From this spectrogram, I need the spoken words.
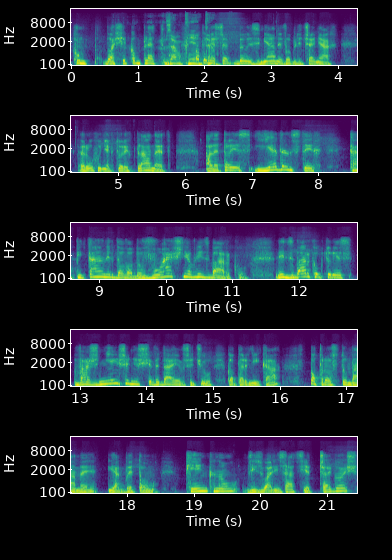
kom, właśnie kompletna. Zamknięta. Potem jeszcze były zmiany w obliczeniach ruchu niektórych planet, ale to jest jeden z tych kapitalnych dowodów właśnie w Lidzbarku. Lidzbarku, który jest ważniejszy niż się wydaje w życiu Kopernika, po prostu mamy jakby tą piękną wizualizację czegoś,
